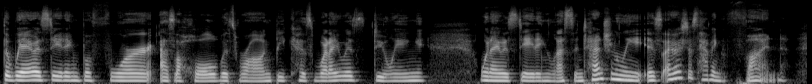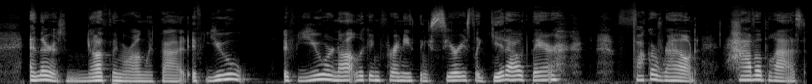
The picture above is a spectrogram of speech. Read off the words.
the way I was dating before as a whole was wrong because what I was doing when I was dating less intentionally is I was just having fun. And there is nothing wrong with that. If you if you are not looking for anything seriously, get out there, fuck around, have a blast,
